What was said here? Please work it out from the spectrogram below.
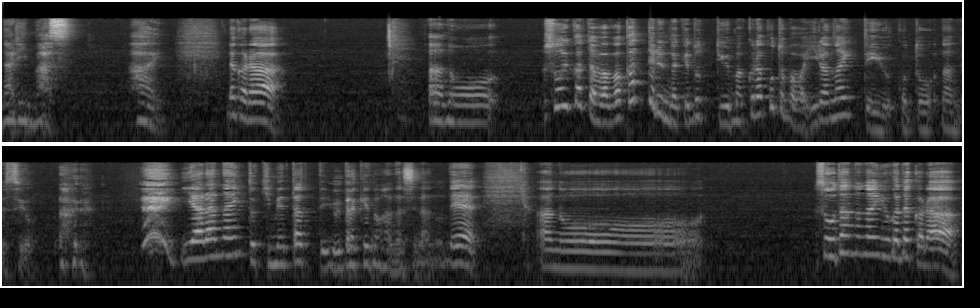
なります。はい、だからあのそういう方は分かってるんだけどっていう枕言葉はいらないっていうことなんですよ。やらないと決めたっていうだけの話なのであの、相談の内容がだから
